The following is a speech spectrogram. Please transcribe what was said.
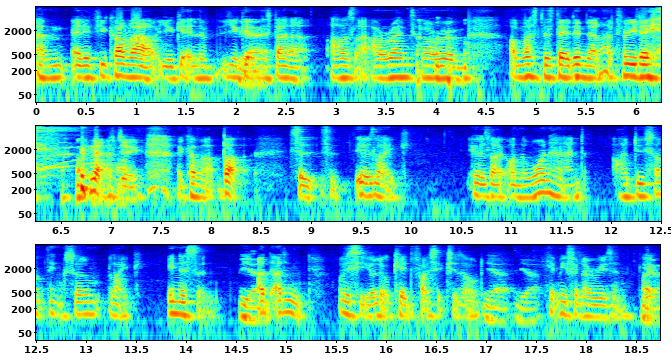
Um, and if you come out, you get in the you get in Yeah. the spanner. I was like, I ran to my room. I must have stayed in there like three days. no, joking. I come out, but so, so it was like, it was like on the one hand, I'd do something so like innocent. yeah, I, I didn't. Obviously, you're a little kid, five six years old. yeah, yeah, Hit me for no reason. Like yeah,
